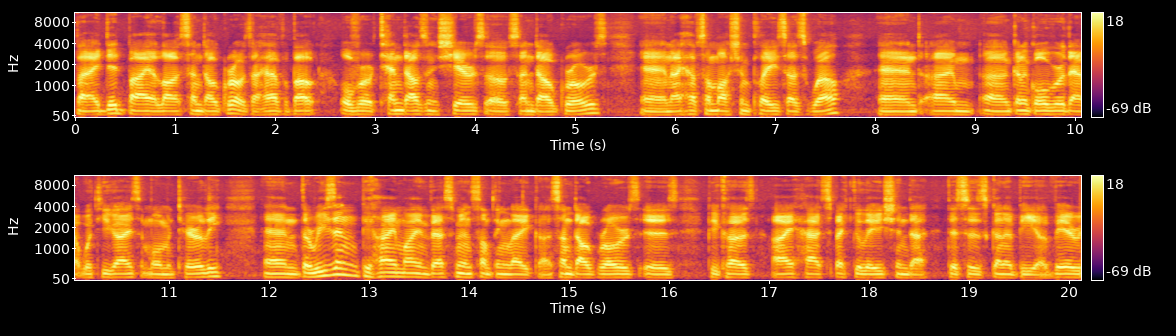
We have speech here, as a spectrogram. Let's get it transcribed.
but I did buy a lot of sundial growers. I have about over 10,000 shares of sundial growers and I have some option plays as well and I'm uh, gonna go over that with you guys momentarily. And the reason behind my investment in something like uh, sundial growers is because I had speculation that this is gonna be a very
